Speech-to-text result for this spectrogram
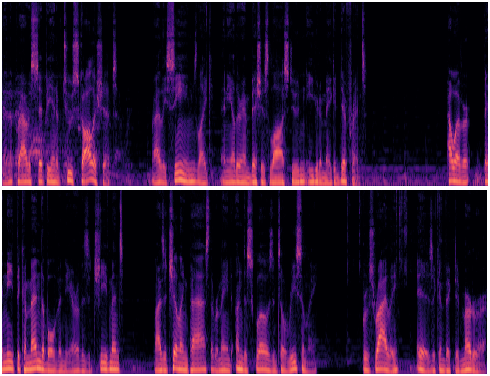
and the proud recipient of two scholarships, Reilly seems like any other ambitious law student eager to make a difference. However, beneath the commendable veneer of his achievements lies a chilling past that remained undisclosed until recently. Bruce Reilly is a convicted murderer.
